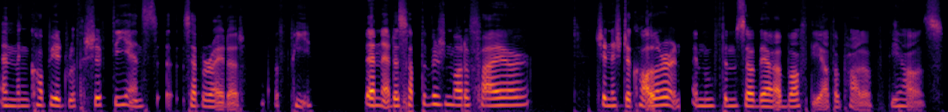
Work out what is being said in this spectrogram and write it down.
and then copy it with Shift D and separate it with P. Then add a subdivision modifier, change the color, and move them so they're above the other part of the house.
